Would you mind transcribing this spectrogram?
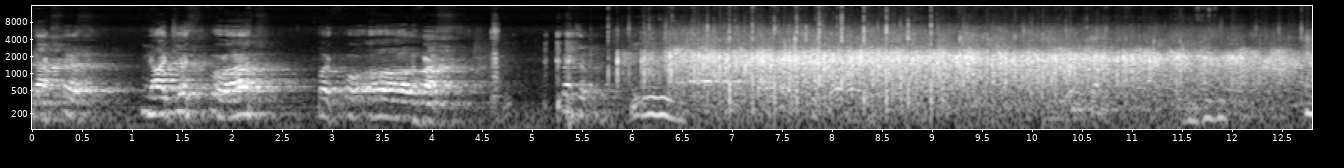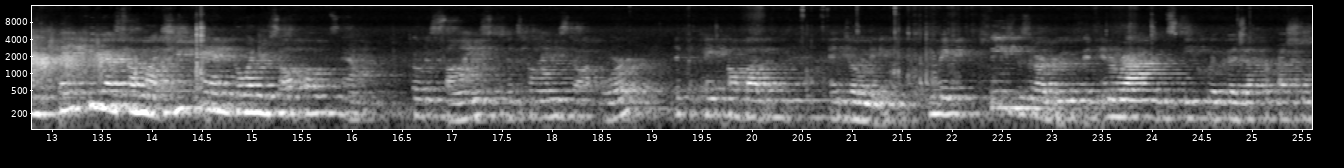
communication access, not just for us, but for all of us. Thank you. And thank you guys so much. You can go on your cell phones now, go to signs.times.org, hit the PayPal button, and donate. You may please visit our booth and interact and speak with the deaf professional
